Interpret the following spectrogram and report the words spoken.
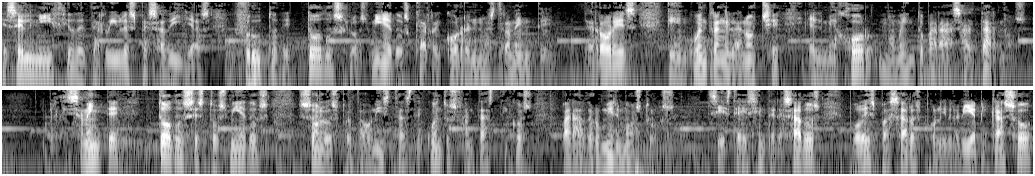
es el inicio de terribles pesadillas, fruto de todos los miedos que recorren nuestra mente, terrores que encuentran en la noche el mejor momento para asaltarnos. Precisamente todos estos miedos son los protagonistas de cuentos fantásticos para dormir monstruos. Si estáis interesados, podéis pasaros por Librería Picasso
